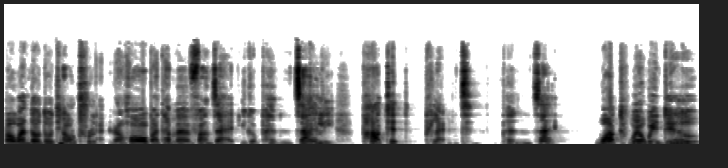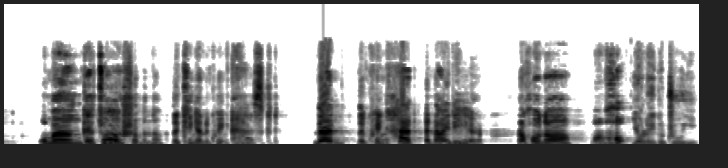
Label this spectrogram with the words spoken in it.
把豌豆都挑出来，然后把它们放在一个盆栽里，potted plant 盆栽。 what will we do? 我们该做什么呢？The king and the queen asked. Then the queen had an idea. 然后呢，王后有了一个主意。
